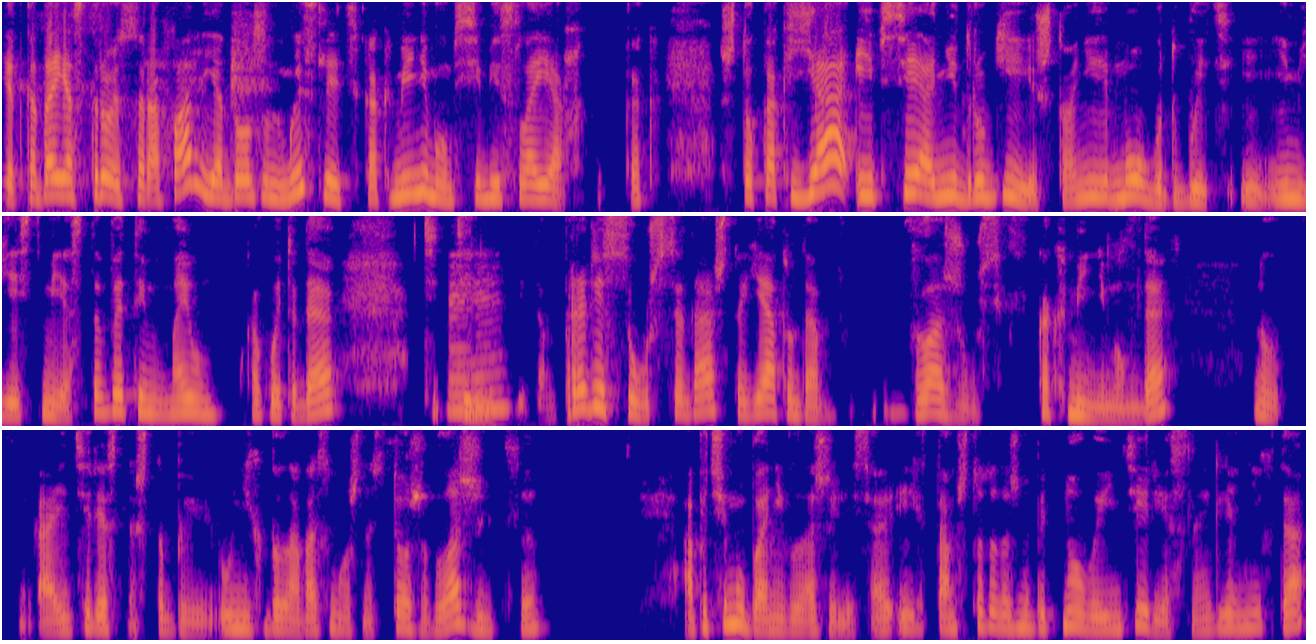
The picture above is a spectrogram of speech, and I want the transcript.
Нет, когда я строю сарафан, я должен мыслить как минимум в семи слоях, как, что как я и все они другие, что они могут быть, и им есть место в этой моем какой-то, да, mm-hmm. там, про ресурсы, да, что я туда вложусь, как минимум, да, ну, а интересно, чтобы у них была возможность тоже вложиться, а почему бы они вложились? А их, там что-то должно быть новое и интересное для них, да?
